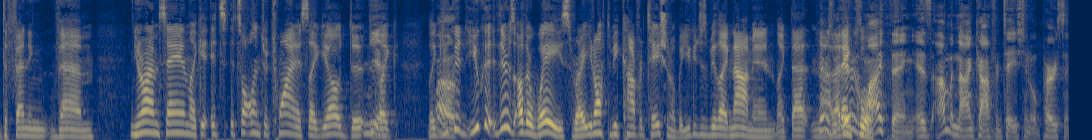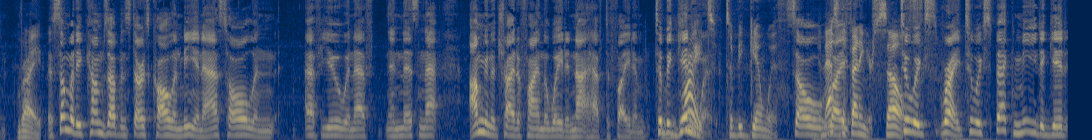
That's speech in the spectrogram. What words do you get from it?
defending them? You know what I'm saying? Like it, it's it's all intertwined. It's like yo, d- Yeah. like like Well- you could you could. There's other ways, right? You don't have to be confrontational, but you could just be like, nah, man, like that. Nah, that ain't cool. my thing: is I'm a non-confrontational person. Right. If somebody comes up and starts calling me an asshole and f you and f and this and that, I'm gonna try to find the way to not have to fight him to begin right with. to begin with. So and that's like, defending yourself. To ex- right to expect me to get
